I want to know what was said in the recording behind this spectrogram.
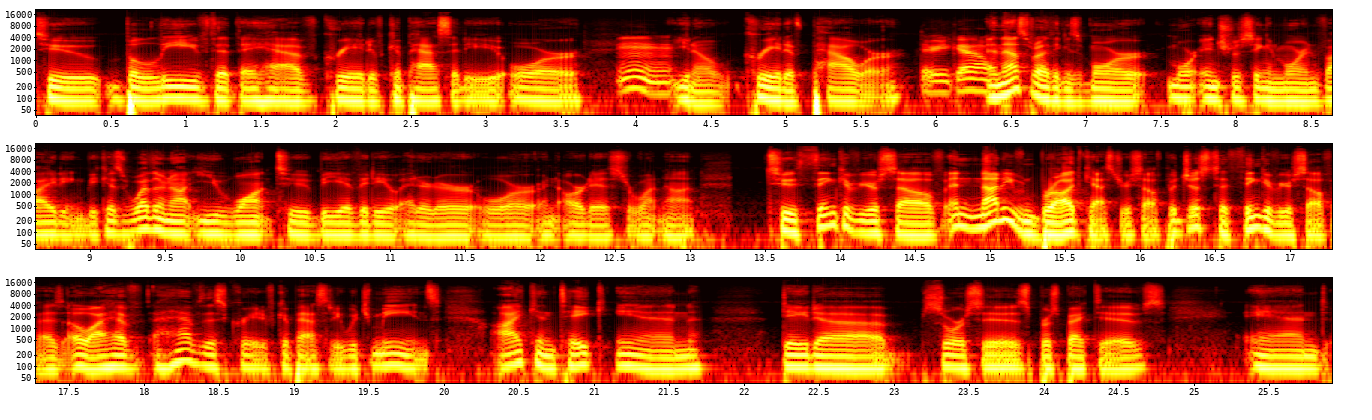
to believe that they have creative capacity or, mm. you know, creative power? There you go. And that's what I think is more more interesting and more inviting because whether or not you want to be a video editor or an artist or whatnot, to think of yourself and not even broadcast yourself, but just to think of yourself as, oh, I have I have this creative capacity, which means I can take in data, sources, perspectives, and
